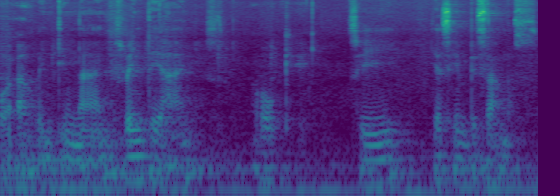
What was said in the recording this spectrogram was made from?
Wow. 21 años, 20 años. Ok. Sí, y así empezamos.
